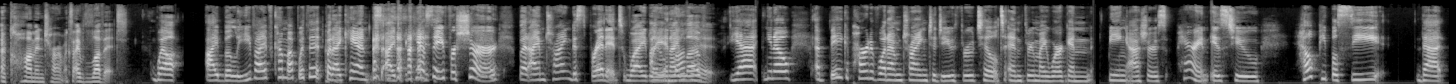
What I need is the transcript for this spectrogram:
a common term? Because I love it. Well, I believe I've come up with it, but okay. I can't I, I, can't say for sure, but I'm trying to spread it widely I and love I love it. Yeah, you know, a big part of what I'm trying to do through Tilt and through my work and being Asher's parent is to help people see that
